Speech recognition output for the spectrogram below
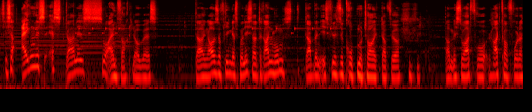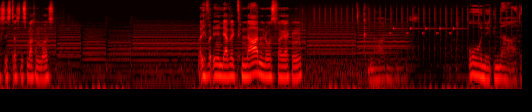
Es ist ja eigentlich erst gar nicht so einfach, glaube ich. Da genauso fliegen, dass man nicht da dran wumst, da bin ich viel zu Gruppenmotorik dafür. da bin ich so hart froh, hardcore froh, dass ich das nicht machen muss. Weil ich würde in den Level gnadenlos verrecken. Gnadenlos. Ohne Gnade.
